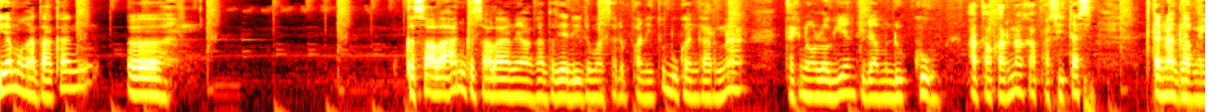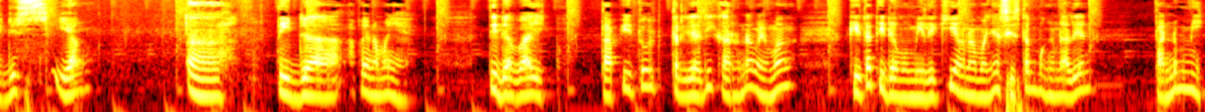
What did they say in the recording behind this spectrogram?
Ia mengatakan uh, kesalahan-kesalahan yang akan terjadi di masa depan itu bukan karena teknologi yang tidak mendukung atau karena kapasitas tenaga medis yang uh, tidak apa yang namanya tidak baik tapi itu terjadi karena memang kita tidak memiliki yang namanya sistem pengendalian pandemik.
